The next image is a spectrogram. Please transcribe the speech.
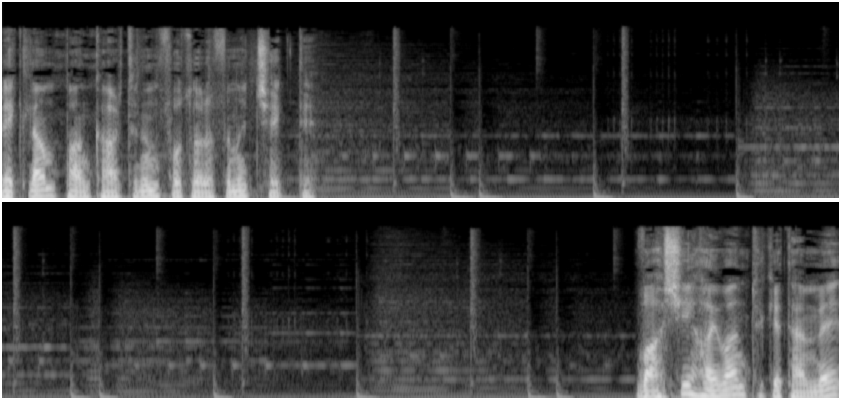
reklam pankartının fotoğrafını çekti. Vahşi hayvan tüketen ve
